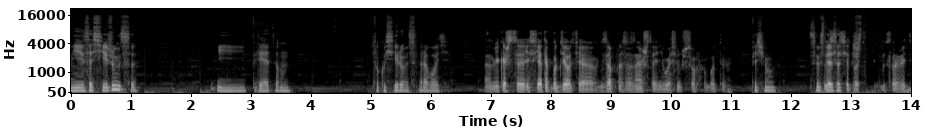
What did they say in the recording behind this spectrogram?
не засиживаться и при этом фокусироваться на работе. А Мне кажется, если я так буду делать, я внезапно осознаю, что я не 8 часов работаю. Почему? В смысле, Если все 20 минут сложить.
